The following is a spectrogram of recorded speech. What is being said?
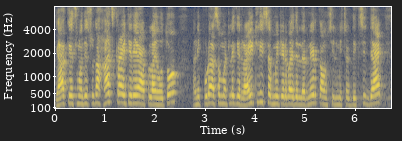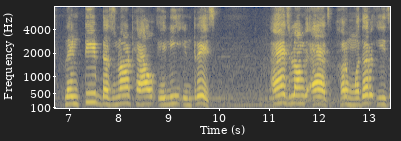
या केसमध्ये सुद्धा हाच क्रायटेरिया अप्लाय होतो. आणि पुढं असं म्हटलं की rightly submitted by the learned counsel mister Dikshit that plaintiff does not have any interest as long as her mother is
